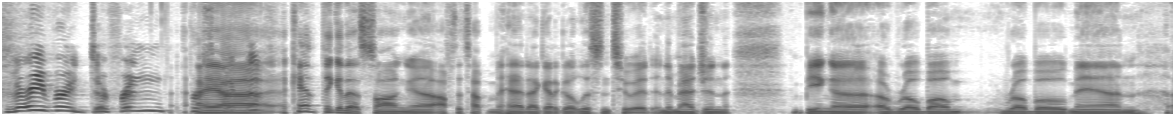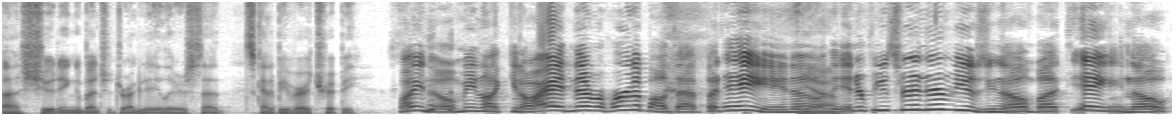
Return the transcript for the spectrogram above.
very very different perspective. I, uh, I can't think of that song uh, off the top of my head. I got to go listen to it and imagine being a, a robo robo man uh, shooting a bunch of drug dealers. That's got to be very trippy. Well, you know, I mean, like, you know, I had never heard about that, but hey, you know, Yeah. the interviews are interviews, you know, but hey, you know,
